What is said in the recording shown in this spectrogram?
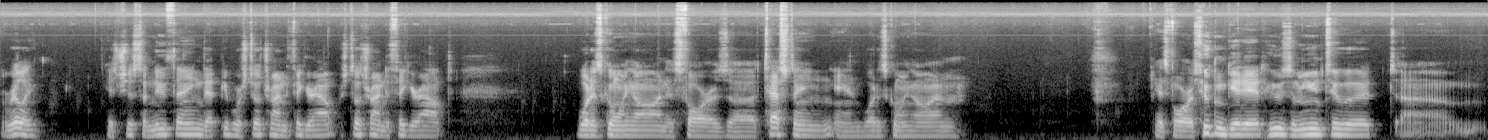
Really. It's just a new thing that people are still trying to figure out. We're still trying to figure out what is going on as far as uh, testing and what is going on as far as who can get it, who's immune to it, um,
